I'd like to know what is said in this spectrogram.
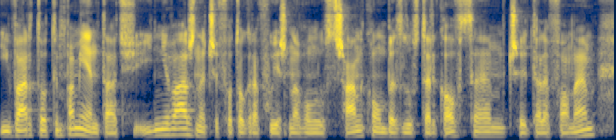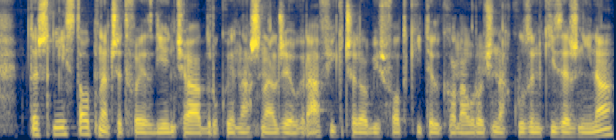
i warto o tym pamiętać. I nieważne, czy fotografujesz nową lustrzanką, bezlusterkowcem, czy telefonem, też nieistotne, czy twoje zdjęcia drukuje National Geographic, czy robisz fotki tylko na urodzinach kuzynki ze Żnina.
